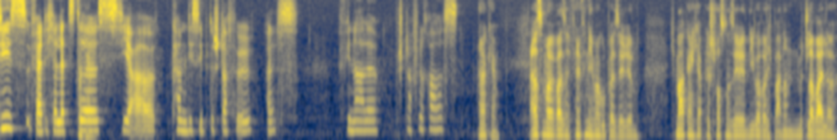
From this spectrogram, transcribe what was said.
Die ist fertig. Ja, letztes Jahr kam die siebte Staffel als finale Staffel raus. Okay. Also mal, weiß nicht, finde find ich mal gut bei Serien. Ich mag eigentlich abgeschlossene Serien lieber, weil ich bei anderen mittlerweile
